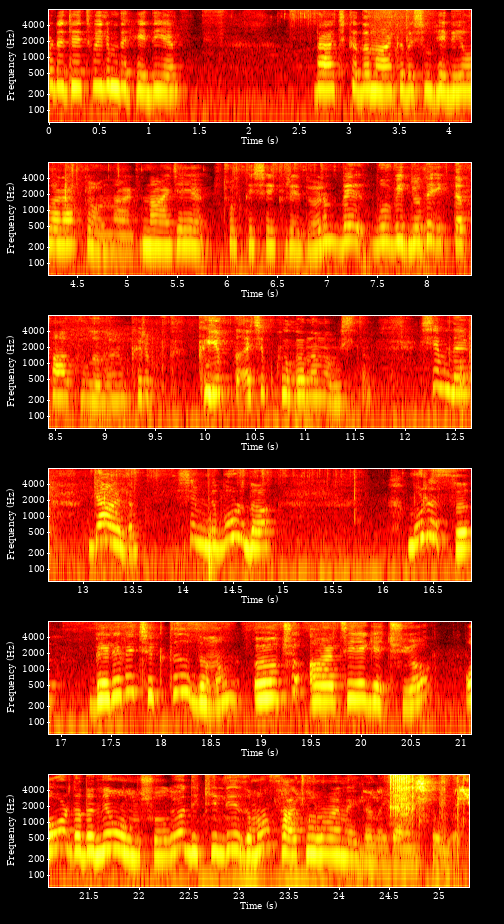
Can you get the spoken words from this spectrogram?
Arada cetvelim de hediye. Belçika'dan arkadaşım hediye olarak gönderdi. Naciye'ye çok teşekkür ediyorum. Ve bu videoda ilk defa kullanıyorum. Kırıp kıyıp da açıp kullanamamıştım. Şimdi geldim. Şimdi burada burası vereve çıktığı zaman ölçü artıya geçiyor. Orada da ne olmuş oluyor? Dikildiği zaman sarkmalar meydana gelmiş oluyor.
